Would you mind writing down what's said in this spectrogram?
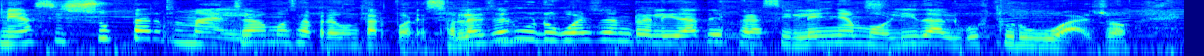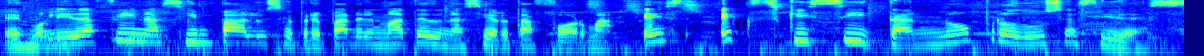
me hace súper mal. Ya vamos a preguntar por eso. La yerba uruguaya en realidad es brasileña molida al gusto uruguayo. Es molida fina, sin palo y se prepara el mate de una cierta forma. Es exquisita, no produce acidez.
